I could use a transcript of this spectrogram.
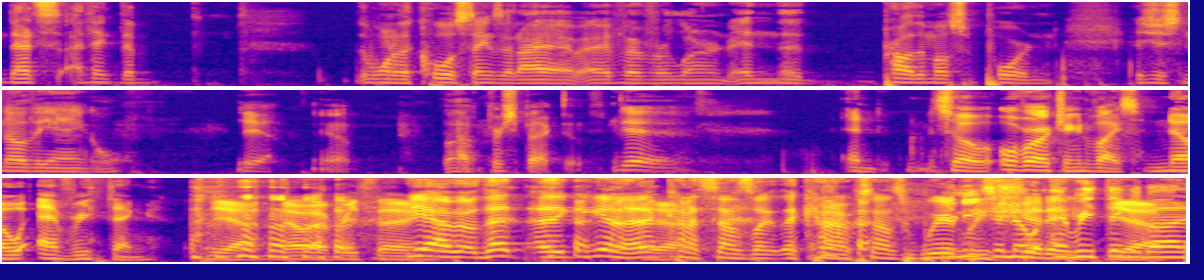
that's I think the, the one of the coolest things that I I've ever learned, and the probably the most important is just know the angle. Yeah. Yeah. But- Have perspective. Yeah, And so, overarching advice: know everything. Yeah. Know everything. yeah, but that uh, again, that Yeah. kind of sounds like that kind of sounds weirdly need to know shitty. Yeah, but I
